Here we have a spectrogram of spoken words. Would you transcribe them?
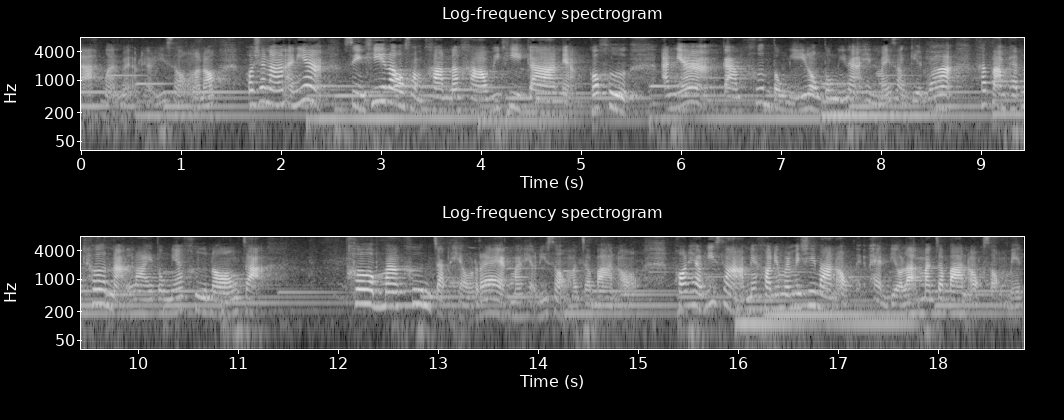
นะเหมือนแบบแถวที่สองแล้วเนาะเพราะฉะนั้นอันเนี้ยสิ่งที่เราสำคัญนะคะวิธีการเนี่ยก็คืออันเนี้ยการขึ้นตรงนี้ลงตรงนี้นะเห็นไหมสังเกตว่าถ้าตามแพทเทิร์นอะลายตรงเนี้ยคือน้องจะเพิ่มมากขึ้นจากแถวแรกมาแถวที่ 2 มันจะบานออกพอแถวที่3เนี่ยเขาเนี่ยมันไม่ใช่บานออกแผ่นเดียวละมันจะบานออก 2 เม็ด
